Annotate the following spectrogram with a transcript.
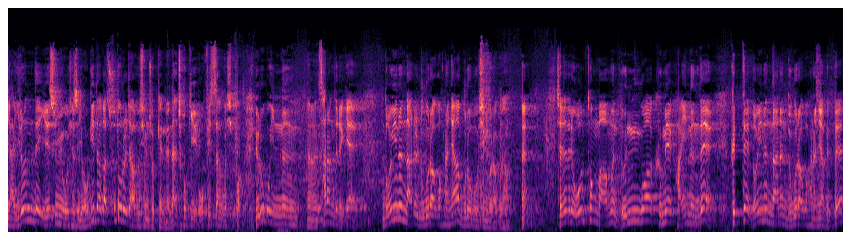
야 이런데 예수님이 오셔서 여기다가 수도를 잡으시면 좋겠네. 나 저기 오피스 하고 싶어. 이러고 있는 어, 사람들에게 너희는 나를 누구라고 하느냐 물어보신 거라고요. 네? 제자들의 온통 마음은 은과 금에 가 있는데 그때 너희는 나는 누구라고 하느냐 그때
